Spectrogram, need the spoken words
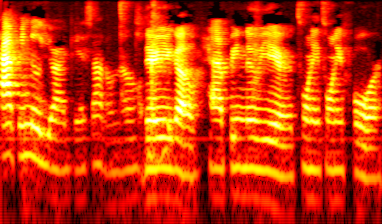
Happy New Year, I guess. I don't know. There you go. Happy New Year 2024.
